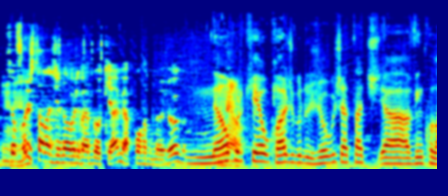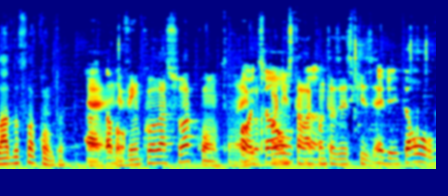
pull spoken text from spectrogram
Se eu Uhum. for instalar de novo, ele vai bloquear minha porra do meu jogo? Não, Não. porque o código do jogo já tá já vinculado à sua conta. Ah, é, tá bom. vincula a sua conta. Aí você então, pode instalar ah. quantas vezes quiser. Entendi. Então,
